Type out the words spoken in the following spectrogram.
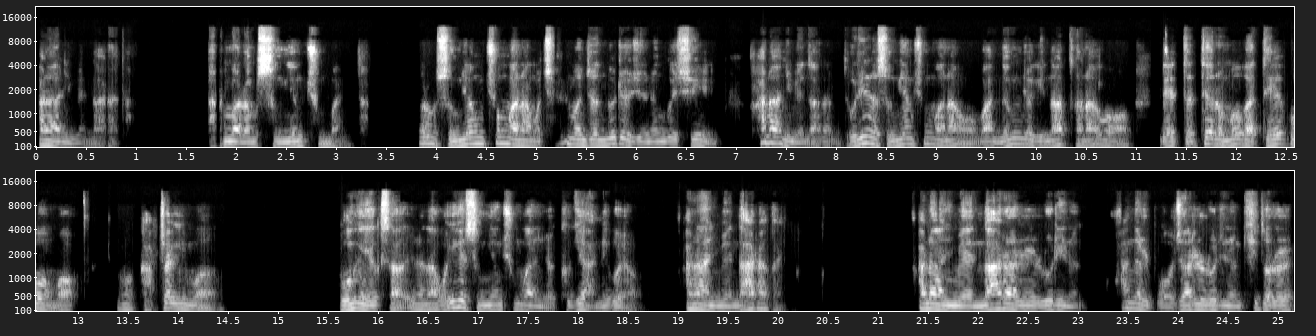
하나님의 나라다. 다른 말로 하면 성령 충만이다. 그럼 성령 충만하면 제일 먼저 누려지는 것이 하나님의 나라입니다. 우리는 성령 충만하고 막 능력이 나타나고 내 뜻대로 뭐가 되고 뭐, 뭐 갑자기 뭐 부흥의 역사가 일어나고 이게 성령 충만이죠. 그게 아니고요. 하나님의 나라가 하나님의 나라를 누리는 하늘 보좌를 누리는 기도를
